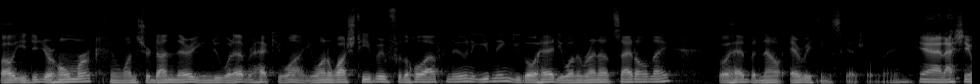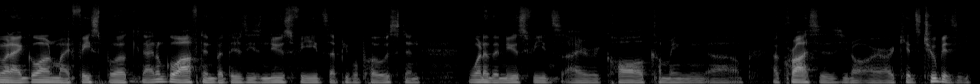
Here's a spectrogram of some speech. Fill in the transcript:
about you did your homework, and once you're done there, you can do whatever heck you want. You want to watch TV for the whole afternoon, evening, you go ahead. You want to run outside all night, go ahead. But now everything's scheduled, right? Yeah, and actually, when I go on my Facebook, I don't go often, but there's these news feeds that people post, and one of the news feeds I recall coming um, across is, you know, are our kids too busy?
